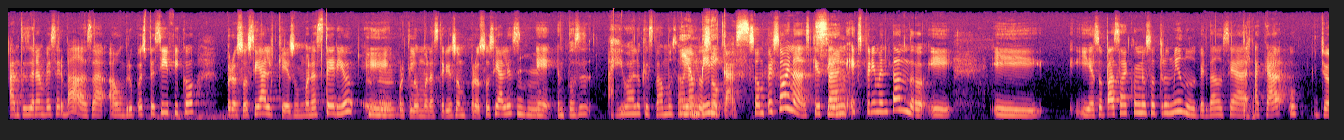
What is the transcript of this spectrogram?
antes eran reservadas a, un grupo específico, prosocial, que es un monasterio, porque los monasterios son prosociales, entonces ahí va lo que estábamos hablando. Y empíricas. Son, personas que están experimentando y, y y eso pasa con nosotros mismos, ¿verdad? O sea, acá uh, yo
